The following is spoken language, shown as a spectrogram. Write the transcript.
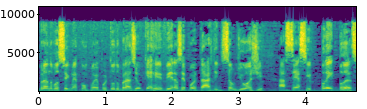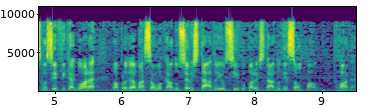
Lembrando você que me acompanha por todo o Brasil, quer rever as reportagens da edição de hoje? Acesse Play Plus. Você fica agora com a programação local do seu estado e eu sigo para o estado de São Paulo. Roda.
